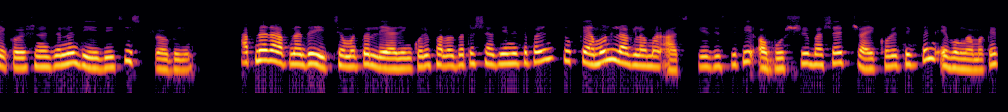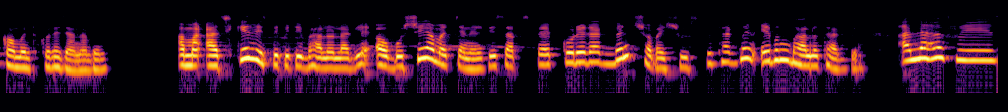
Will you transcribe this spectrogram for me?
ডেকোরেশনের জন্য দিয়ে দিয়েছি স্ট্রবেরি। আপনারা আপনাদের ইচ্ছে মতো লেয়ারিং করে ফালুদাটা সাজিয়ে নিতে পারেন। তো কেমন লাগল আমার আজকের রেসিপি অবশ্যই বাসায় ট্রাই করে দেখবেন এবং আমাকে কমেন্ট করে জানাবেন। আমার আজকের রেসিপিটি ভালো লাগলে অবশ্যই আমার চ্যানেলটি সাবস্ক্রাইব করে রাখবেন। সবাই সুস্থ থাকবেন এবং ভালো থাকবেন। আল্লাহ হাফিজ।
